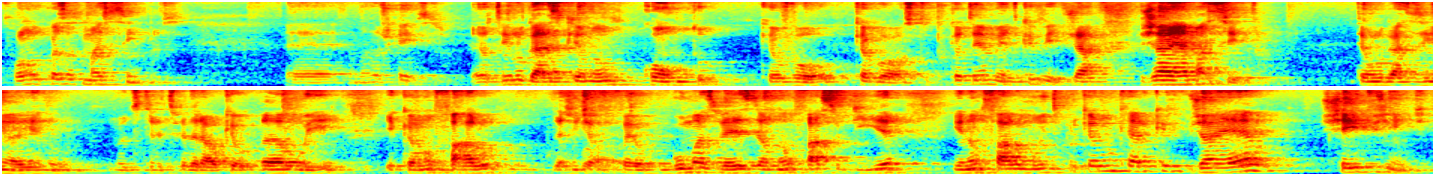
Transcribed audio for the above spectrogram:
Tô falando coisas mais simples. É, mas acho que é isso. Eu tenho lugares que eu não conto que eu vou, que eu gosto, porque eu tenho medo que vi. Já, já é massivo. Tem um lugarzinho aí no, no Distrito Federal que eu amo ir e que eu não falo. A gente já foi algumas vezes, eu não faço guia e não falo muito porque eu não quero que. Já é cheio de gente.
